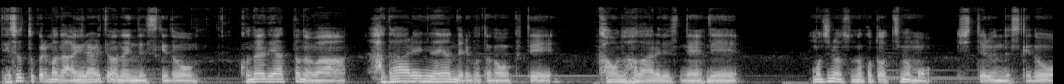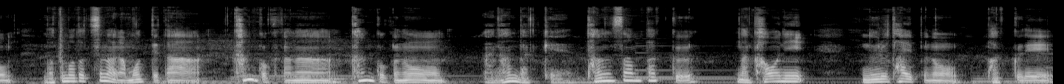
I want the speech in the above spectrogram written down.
で、ちょっとこれまだ上げられてはないんですけど、この間やったのは、肌荒れに悩んでることが多くて、顔の肌荒れですね。で、もちろんそのことを妻も知ってるんですけど、もともと妻が持ってた、韓国かな韓国のあ、なんだっけ、炭酸パックな顔に塗るタイプのパックで、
